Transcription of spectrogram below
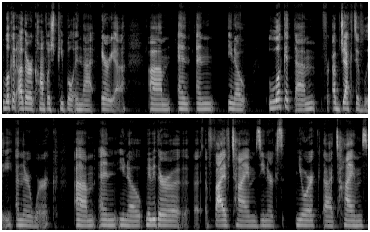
look at other accomplished people in that area um, and, and, you know, look at them objectively and their work. Um, and, you know, maybe they're a, a five times New York, New York uh, Times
